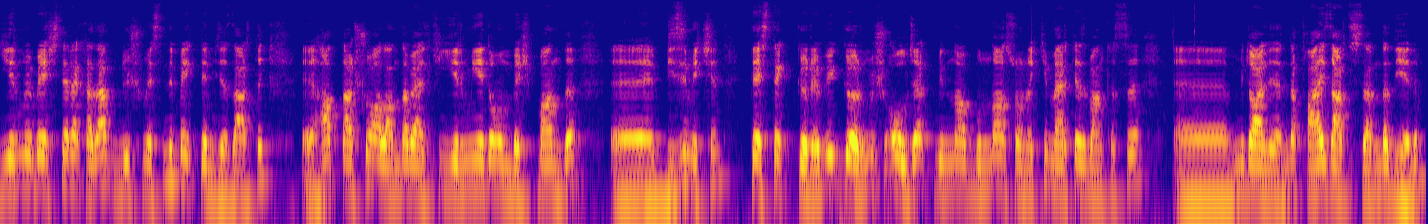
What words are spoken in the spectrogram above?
25'lere kadar düşmesini beklemeyeceğiz artık. Hatta şu alanda belki 27-15 bandı bizim için destek görevi görmüş olacak. Bundan, sonraki Merkez Bankası e, müdahalelerinde faiz artışlarında diyelim.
